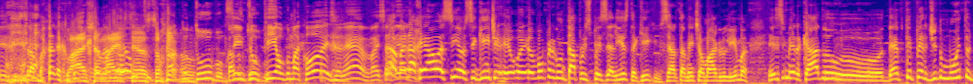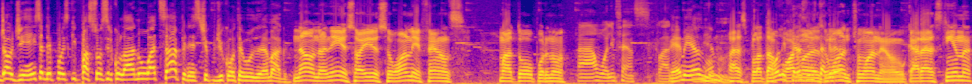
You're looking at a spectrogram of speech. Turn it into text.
Trabalha com acha mais encanamento. Do tubo, Se tubo. entupir alguma coisa, né? Vai saber. Não, mas na real, assim, é o seguinte, eu, eu vou perguntar pro especialista aqui, que certamente é o Magro Lima, esse mercado deve ter perdido muito de audiência depois que passou a circular no WhatsApp nesse tipo de conteúdo, né, Magro? Não, não é nem só isso. O OnlyFans matou o pornô. Ah, o OnlyFans, claro. É mesmo. As OnlyFans no plataformas Instagram. one-to-one, né? O cara assina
